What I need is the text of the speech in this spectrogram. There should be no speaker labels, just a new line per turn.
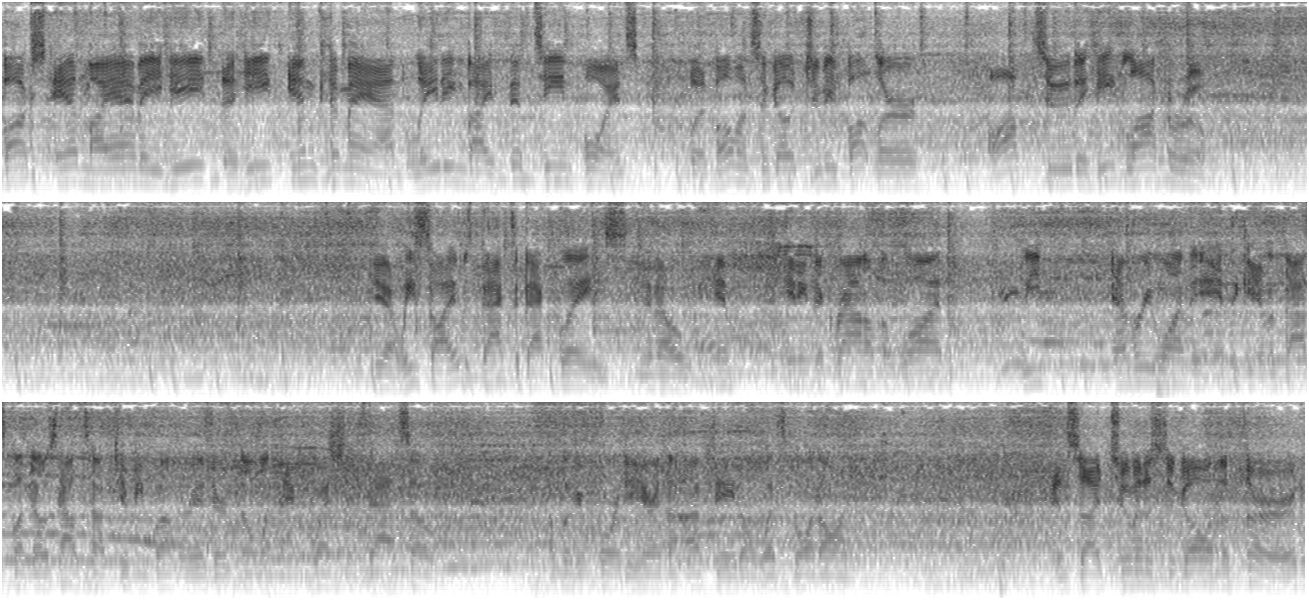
Bucks and Miami Heat. The Heat in command, leading by 15 points. But moments ago, Jimmy Butler off to the Heat locker room.
Yeah, we saw it was back-to-back plays. You know, him hitting the ground on the one. We, everyone in the game of basketball knows how tough Jimmy Butler is. There's no one that questions that. So I'm looking forward to hearing the update on what's going on.
Inside two minutes to go in the third.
